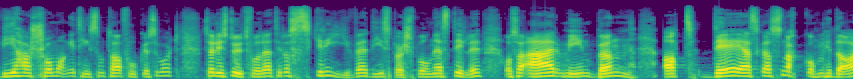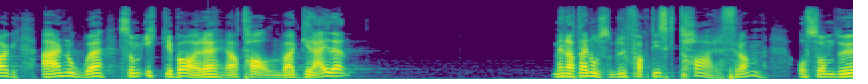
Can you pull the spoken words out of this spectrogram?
Vi har så mange ting som tar fokuset vårt. Så jeg har lyst til å utfordre deg til å skrive de spørsmålene jeg stiller. Og så er min bønn at det jeg skal snakke om i dag, er noe som ikke bare Ja, talen var grei, den. Men at det er noe som du faktisk tar fram, og som du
